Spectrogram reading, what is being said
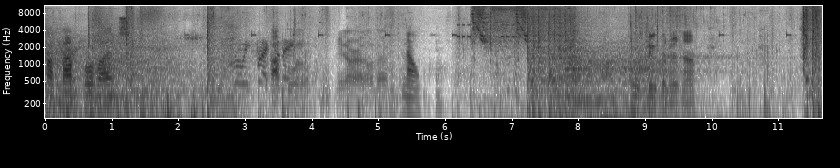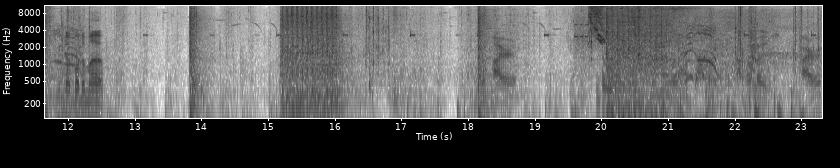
Fuck, top four vibes. Top pool. You know where I don't know? No. There's two spinners now. We doubled them up. Pirate. Last operator. I don't know. is Pirate?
